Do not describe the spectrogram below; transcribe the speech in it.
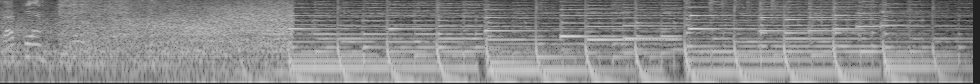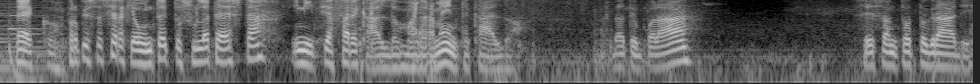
Grazie proprio stasera che ho un tetto sulla testa inizia a fare caldo, ma veramente caldo. Guardate un po' là. 68 gradi.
